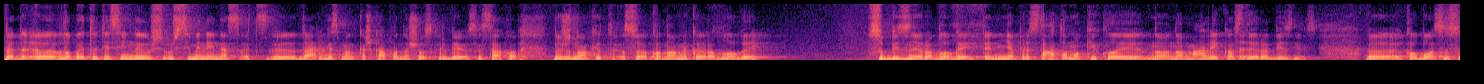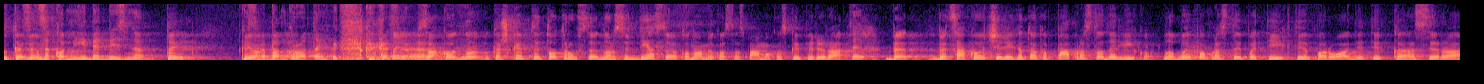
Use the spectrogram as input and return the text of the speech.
Bet uh, labai tu teisingai už, užsiminiai, nes uh, Dargis man kažką panašaus kalbėjo. Jis sako, nu žinokit, su ekonomika yra blogai. Su bizniu yra blogai. Ten nepristato mokykloje nu, normaliai, kas Taip. tai yra biznis. Kalbuosi su tavimi. Kas atsakomybė biznio? Taip. Kas jo. yra bankrotai? Kas Taip, yra... Sako, nu, kažkaip tai to trūksta, nors ir dėsto ekonomikos tas pamokos kaip ir yra. Taip. Bet, bet sako, čia reikia tokio paprasto dalyko. Labai paprastai pateikti, parodyti, kas yra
